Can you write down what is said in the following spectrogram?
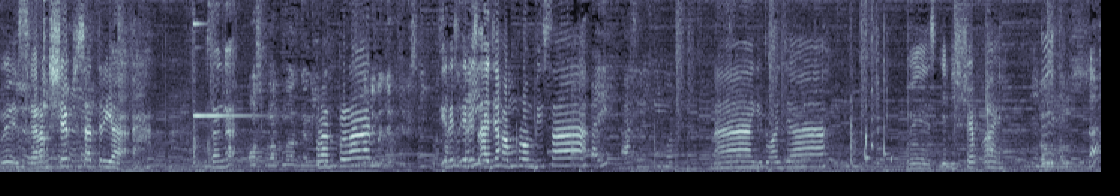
Wih, sekarang chef Satria. Bisa nggak? Oh, pelan-pelan jangan dihidup. Pelan-pelan. Iris-iris aja, kamu belum bisa. Nah, gitu aja. Wes, jadi chef, eh. Udah?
